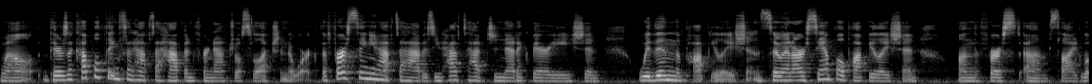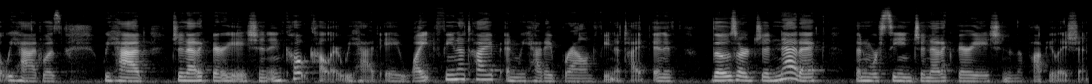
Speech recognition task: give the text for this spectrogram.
Well, there's a couple things that have to happen for natural selection to work. The first thing you have to have is you have to have genetic variation within the population. So in our sample population, on the first um, slide, what we had was we had genetic variation in coat color. We had a white phenotype and we had a brown phenotype. And if those are genetic, then we're seeing genetic variation in the population.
